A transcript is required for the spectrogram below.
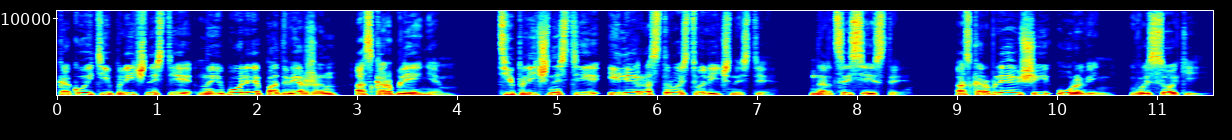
какой тип личности наиболее подвержен оскорблениям. Тип личности или расстройство личности. Нарциссисты. Оскорбляющий уровень – высокий.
